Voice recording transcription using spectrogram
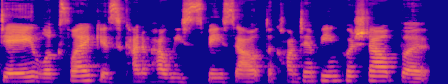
day looks like is kind of how we space out the content being pushed out but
